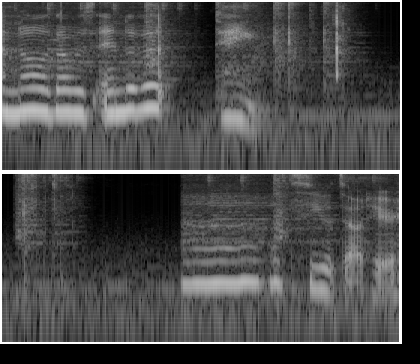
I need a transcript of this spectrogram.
Oh no, that was end of it? Dang. Uh, let's see what's out here.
